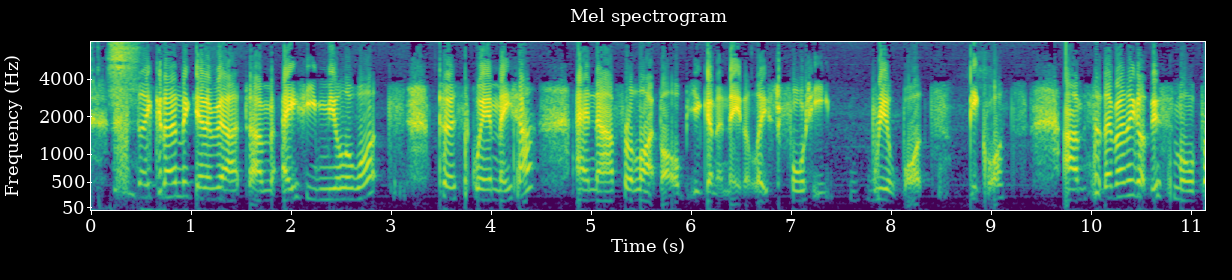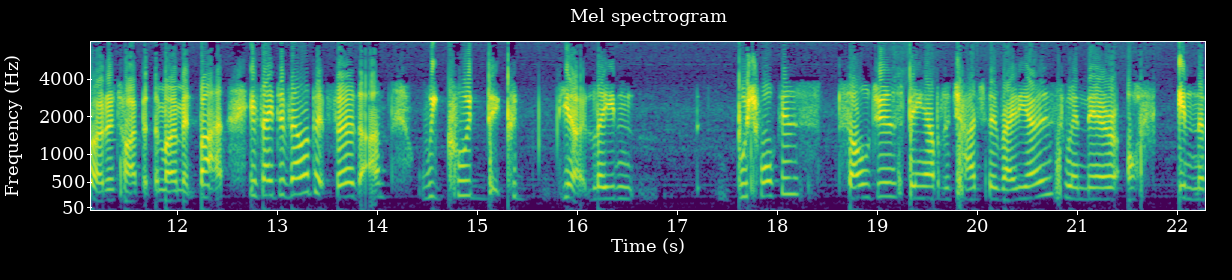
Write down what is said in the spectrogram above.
they can only get about um, 80 milliwatts per square metre, and uh, for a light bulb, you're going to need at least 40 real watts, big watts. Um, so they've only got this small prototype at the moment, but if they develop it further, we could it could you know lead bushwalkers, soldiers being able to charge their radios when they're off in the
